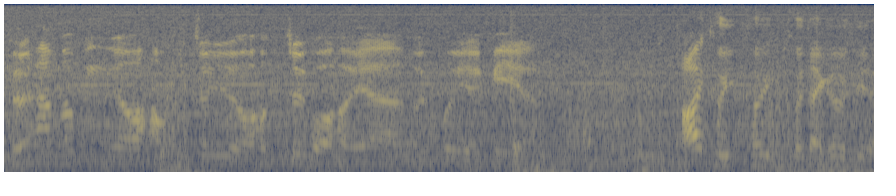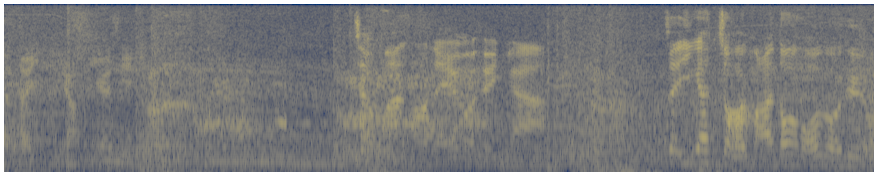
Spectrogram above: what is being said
佢啱啱見到我後面追咗我追過去啊，佢飛咗機啊，嚇！佢佢佢第幾個圈啊？第二啊，而家先。即係慢我哋一個圈㗎，即係依家再慢多我一個圈喎。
